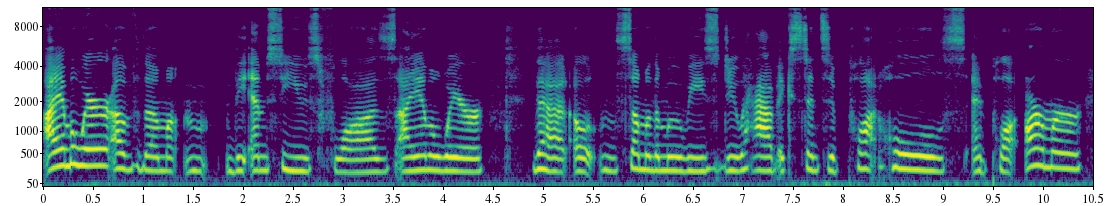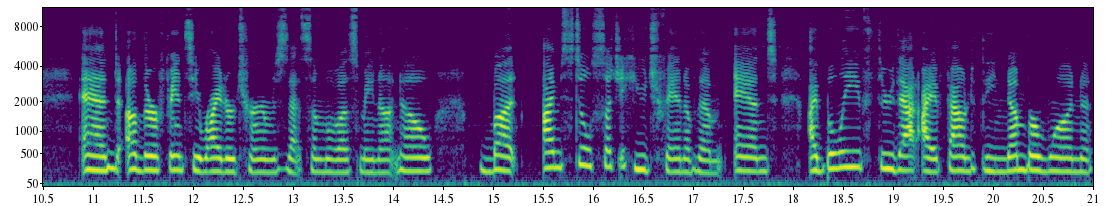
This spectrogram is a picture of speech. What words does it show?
I am aware of the the MCU's flaws. I am aware that uh, some of the movies do have extensive plot holes and plot armor and other fancy writer terms that some of us may not know, but I'm still such a huge fan of them, and I believe through that I have found the number one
